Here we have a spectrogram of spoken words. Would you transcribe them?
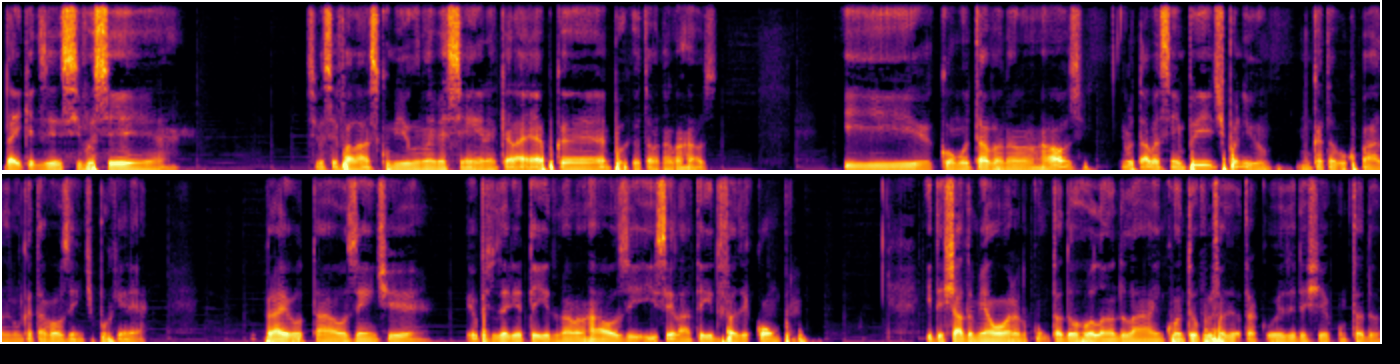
Daí quer dizer, se você se você falasse comigo no MSN naquela época, é porque eu tava na Lan House. E como eu tava na Lan House, eu tava sempre disponível. Nunca tava ocupado, nunca tava ausente. Porque, né? Pra eu estar tá ausente, eu precisaria ter ido na Lan House e, sei lá, ter ido fazer compra. E deixado a minha hora no computador rolando lá enquanto eu fui fazer outra coisa e deixei o computador.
